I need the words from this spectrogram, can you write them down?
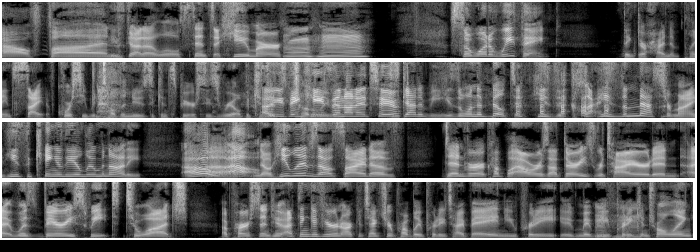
How fun. He's got a little sense of humor. Mm-hmm. So what do we think? I think they're hiding in plain sight. Of course, he would tell the news the conspiracy's real because Oh, you think totally he's in on it too? He's got to be. He's the one that built it. He's the cla- he's the mastermind. He's the king of the Illuminati. Oh, Uh, wow. No, he lives outside of Denver, a couple hours out there. He's retired, and it was very sweet to watch a person who I think if you're an architect, you're probably pretty type A and you pretty maybe pretty Mhm. controlling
